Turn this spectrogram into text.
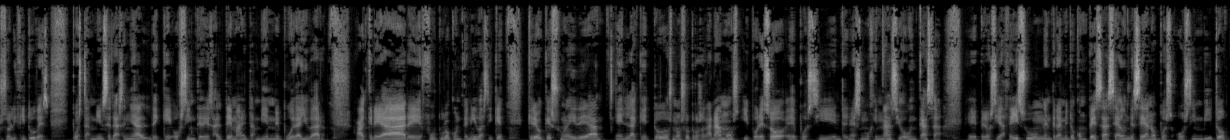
solicitudes pues también será señal de que os interesa el tema y también me puede ayudar a crear eh, futuro contenido. Así que creo que es una idea en la que todos nosotros ganamos y por por eso, eh, pues si entrenáis en un gimnasio o en casa, eh, pero si hacéis un entrenamiento con pesas, sea donde sea, ¿no? Pues os invito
